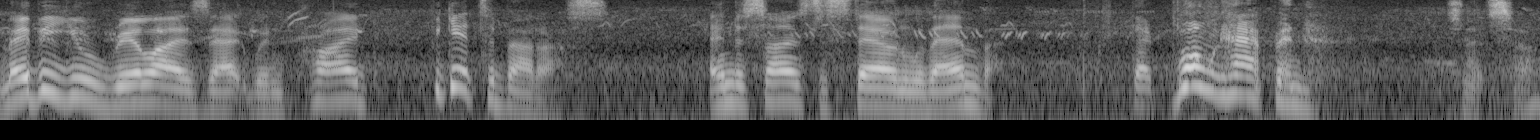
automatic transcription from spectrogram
Maybe you'll realize that when Pride forgets about us and decides to stay on with Amber. That won't happen. Is that so?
